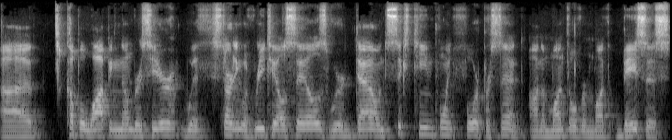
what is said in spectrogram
A uh, couple whopping numbers here with starting with retail sales, we're down 16.4% on a month over month basis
